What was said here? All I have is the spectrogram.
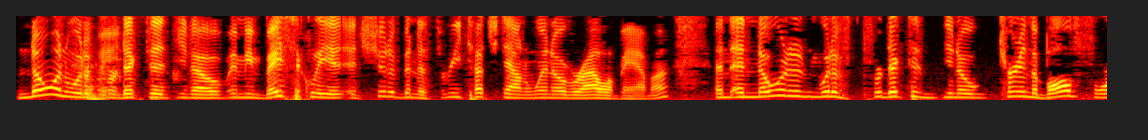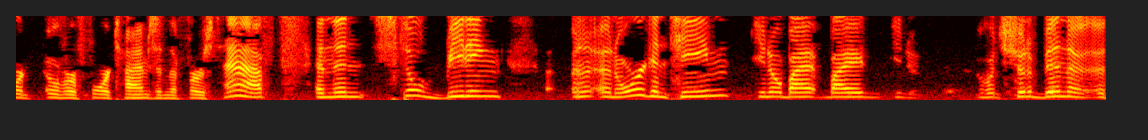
No one would have Right. predicted, you know, I mean, basically it, it should have been a three touchdown win over Alabama, and and no one would have predicted, you know, turning the ball four over four times in the first half, and then still beating an Oregon team, you know, by by you know what should have been a,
